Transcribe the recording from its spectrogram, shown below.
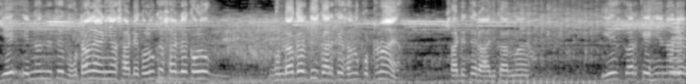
ਜੇ ਇਹਨਾਂ ਨੇ ਤੇ ਵੋਟਾਂ ਲੈਣੀਆਂ ਸਾਡੇ ਕੋਲੋਂ ਕਿ ਸਾਡੇ ਕੋਲੋਂ ਗੁੰਡਾਗਰਦੀ ਕਰਕੇ ਸਾਨੂੰ ਕੁੱਟਣਾ ਆ ਸਾਡੇ ਤੇ ਰਾਜ ਕਰਨਾ ਆ। ਇਸ ਕਰਕੇ ਅਸੀਂ ਇਹਨਾਂ ਦੇ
